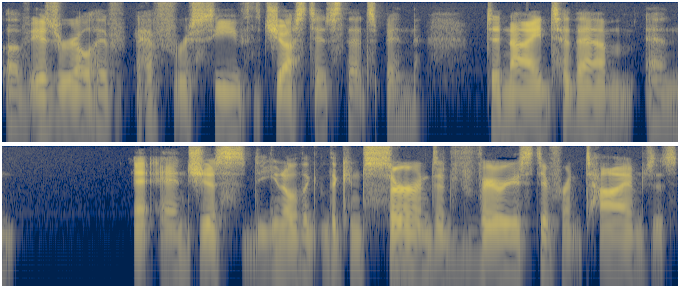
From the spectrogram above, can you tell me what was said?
of Israel have have received justice that's been denied to them and and just you know the the concerns at various different times is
